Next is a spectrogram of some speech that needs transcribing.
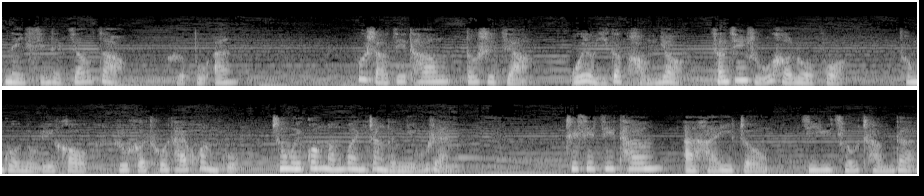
内心的焦躁和不安。不少鸡汤都是讲我有一个朋友曾经如何落魄，通过努力后如何脱胎换骨。成为光芒万丈的牛人，这些鸡汤暗含一种急于求成的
